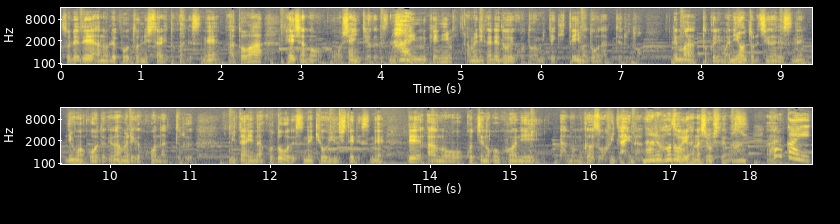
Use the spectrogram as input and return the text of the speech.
それであのレポートにしたりとかですね。あとは弊社の社員というかですね、はい、社員向けにアメリカでどういうことを見てきて今どうなっていると。でまあ、特にまあ日本との違いですね。日本はこうだけどアメリカがこうなってるみたいなことをですね共有してですねであのこっちの方向にあの向かうぞみたいななるほど。そういう話もしてます、はい。はい、今回言っ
